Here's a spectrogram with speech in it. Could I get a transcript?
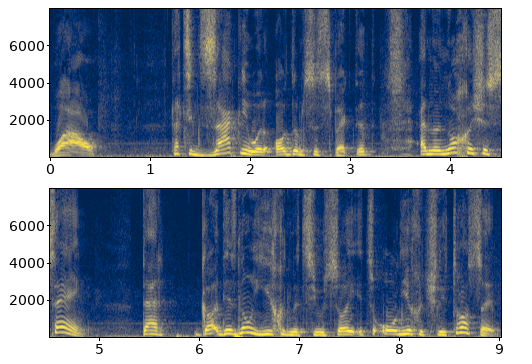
Wow. That's exactly what Adam suspected. And the Nachash is saying that God, there's no Yichud Mitziyusoi, it's all Yichud Shlitosei.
